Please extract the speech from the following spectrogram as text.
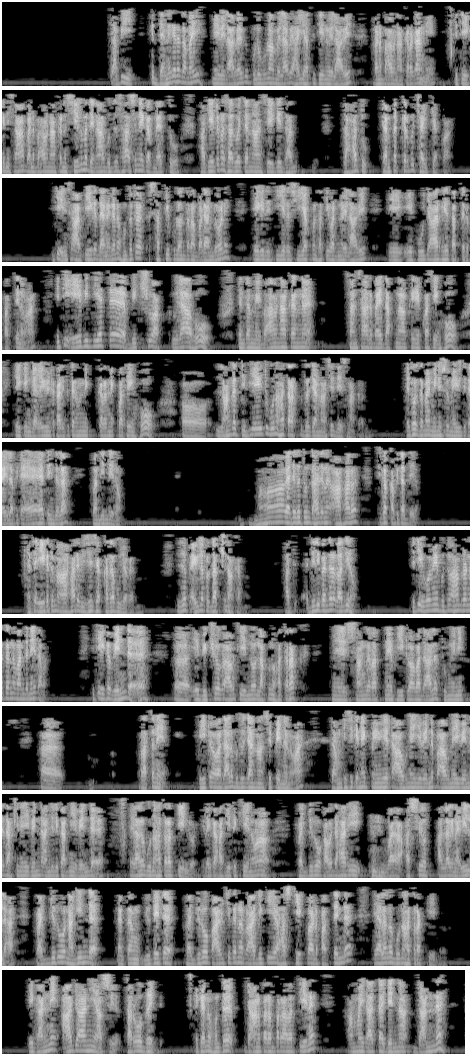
අපි ඒක දැනගෙන තමයි මේ වෙලාවේ අපි පුළු පුළුවන් වෙලාවේ හයි හත්ති තියෙන වෙලාවේ බණ භාවනා කරගන්නේ. ඉතින් ඒක නිසා බණ භාවනා කරන සියලුම දෙනා බුද්ධ ශාසනය කර නැත්තෝ හරියටම සරුවචන් වහන්සේගේ ධාතු තැම්පත් කරපු චෛත්‍යයක් වගේ. ඉතින් ඒ නිසා අපි ඒක දැනගෙන හොඳට සත්‍ය පුලුවන් තරම් වඩන්න ඕනේ. ඒකෙදි 100%ක්ම සතිය වඩන වෙලාවේ ඒ ඒ පූජාර්හයේ தත්තරපත් වෙනවා. ඉතින් ඒ විදිහට භික්ෂුවක් වෙලා හෝ නැත්නම් මේ භාවනා කරන සංසාර බය දක්නා කෙනෙක් වශයෙන් හෝ ඒකෙන් ගැලවීමට කටයුතු කරන්නෙක් කරන්නෙක් වශයෙන් හෝ ළඟ තිබිය යුතු ගුණ හතරක් බුදුජානනාංශයේ දේශනා කරනවා. ඒකෝර තමයි මිනිස්සු මේ විදිහට ඇවිල්ලා අපිට ඈත ඉඳලා වඳින්න එනවා. මහා වැදගත්ුන් හදන ආහාර ටිකක් අපිටත් දෙනවා. නැත්නම් ඒකටම ආහාර විශේෂයක් හදලා පූජා කරනවා. ඒක ඇවිල්ලා ප්‍රදක්ෂිනා කරනවා. ඇදිලි බඳලා වදිනවා. ඉතින් ඒව මේ බුදුහාමරණ කරන වන්දනේ තමයි. ඉතින් ඒක වෙන්න ඒ භික්ෂුව ගාව තියෙන ලකුණු හතරක් මේ සංඝ රත්නය පීඨවව දාලා තුන්වෙනි රත්නය පිටව දාලා බුදුජාන විශ්වසේ පෙන්නනවා යම් කිසි කෙනෙක් මේ විදිහට ආහුණේය වෙන්න, පාහුණේය වෙන්න, දක්ෂිනේය වෙන්න, අංජලි කරණීය වෙන්න ඊළඟ ගුණ හතරක් තියෙන්න ඕනේ. ඒක හරියට කියනවා රජ්ජුරුව කවදා හරි අශ්වය අල්ලගෙන ඇවිල්ලා රජ්ජුරුව නගින්න නැත්නම් යුදෙට රජ්ජුරුව පාවිච්චි කරන රාජකීය හස්තියෙක් වඩපත් වෙන්න එයාලඟ ගුණ හතරක් තියෙනවා. ඒ ගන්නේ ආජානීය ආශ්‍රය, තරෝ බ්‍රෙඩ්. ඒ කියන්නේ හොඳ ඥාන પરම්පරාවක් තියෙන අම්මයි තාත්තයි දෙන්න දන්න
